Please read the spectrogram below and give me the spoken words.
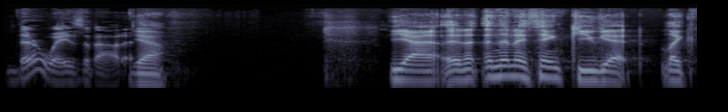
their ways about it. Yeah. Yeah, and and then I think you get like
